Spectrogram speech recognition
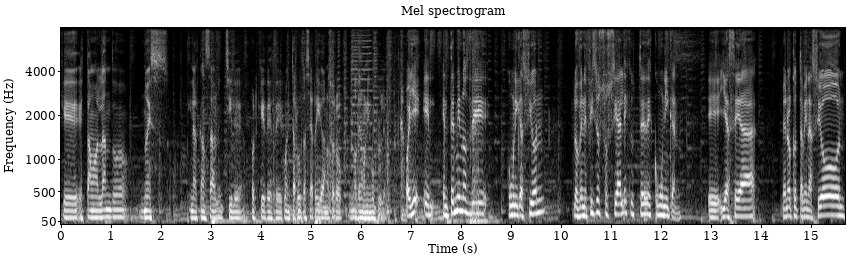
que estamos hablando no es inalcanzable en Chile porque desde cuenta ruta hacia arriba nosotros no tenemos ningún problema. Oye, en, en términos de comunicación, los beneficios sociales que ustedes comunican, eh, ya sea menor contaminación,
